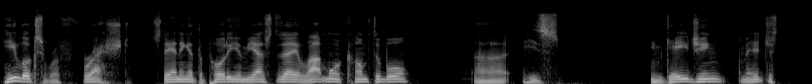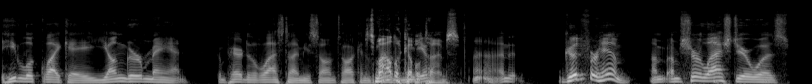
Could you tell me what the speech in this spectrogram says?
He looks refreshed standing at the podium yesterday, a lot more comfortable. Uh, he's engaging. I mean, it just he looked like a younger man compared to the last time you saw him talking. in Smiled a couple media. times. Ah, and it, good for him. I'm, I'm sure last year was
